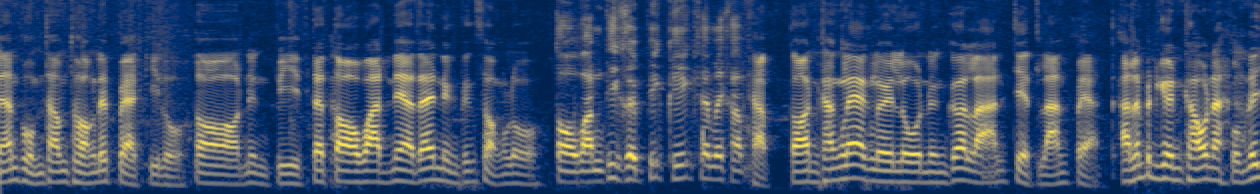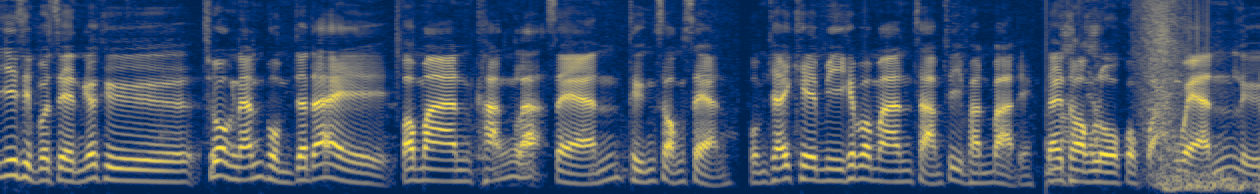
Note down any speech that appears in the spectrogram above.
นั้นผมทำทองได้ 8 กิโล ต่อ 1 ปี แต่ต่อวันเนี่ยได้ 1-2 โล ต่อวันที่เคยพลิกๆใช่ไหมครับ ครับ ตอนครั้งแรกเลยโลนึงก็ล้าน7ล้าน8อันนั้นเป็นเงินเขานะ ผมได้ 20%ก็คือ ช่วงนั้นผมจะได้ประมาณครั้งละแสนถึง 2 0 0แสน ผมใช้เคมีแค่ประมาณ 3-4พันบาทเอง ได้ทองโลกว่าๆแหวนหรือ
